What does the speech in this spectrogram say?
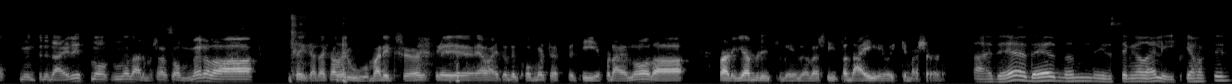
oppmuntre deg litt nå som det nærmer seg sommer. og Da tenker jeg at jeg kan roe meg litt sjøl. fordi jeg veit at det kommer tøffe tider for deg nå. og Da velger jeg å bruke min energi på deg og ikke meg sjøl. Nei, det, det, den innstillinga der liker jeg faktisk.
